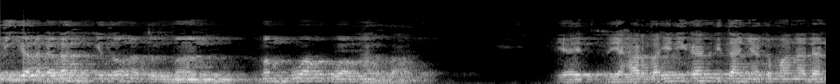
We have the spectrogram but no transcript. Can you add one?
ketiga adalah idha'atul mal, membuang-buang harta. Ya, ya harta ini kan ditanya ke mana dan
